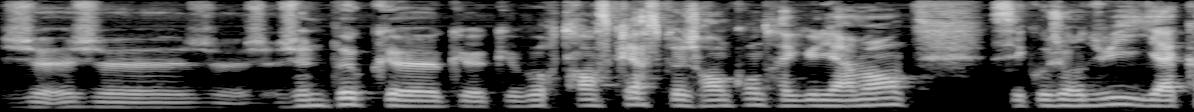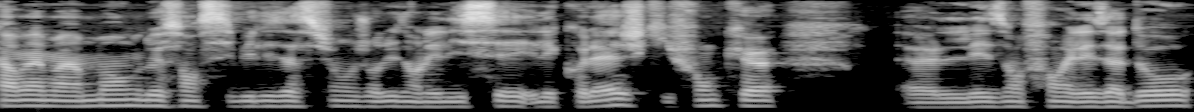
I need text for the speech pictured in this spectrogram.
je, ne peux que, que, que, vous retranscrire ce que je rencontre régulièrement. C'est qu'aujourd'hui, il y a quand même un manque de sensibilisation aujourd'hui dans les lycées et les collèges qui font que euh, les enfants et les ados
